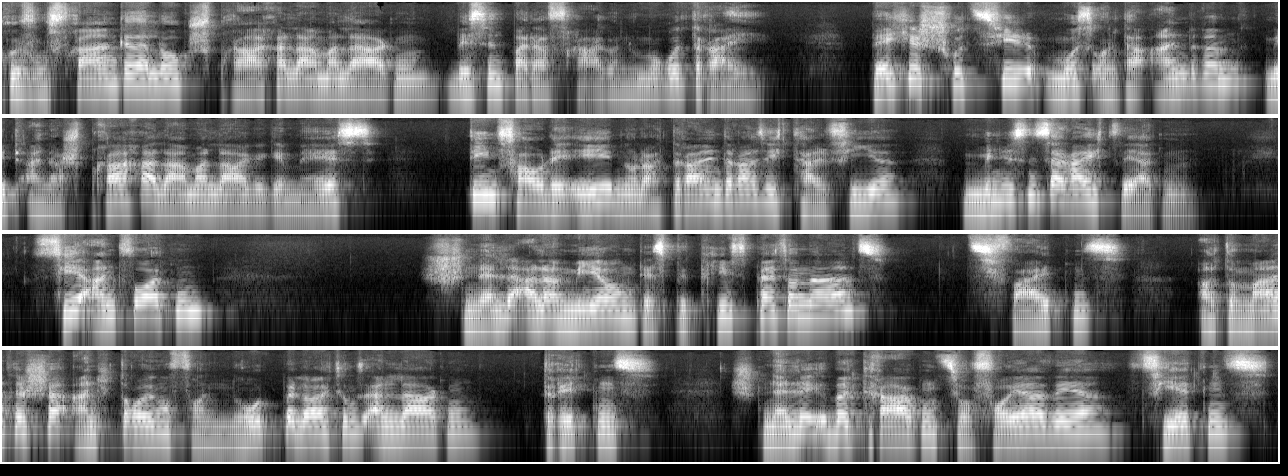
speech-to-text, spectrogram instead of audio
Prüfungsfragenkatalog Sprachalarmanlagen. Wir sind bei der Frage Nummer 3. Welches Schutzziel muss unter anderem mit einer Sprachalarmanlage gemäß DIN VDE 0833 Teil 4 mindestens erreicht werden? Vier Antworten. Schnelle Alarmierung des Betriebspersonals. Zweitens automatische Ansteuerung von Notbeleuchtungsanlagen. Drittens schnelle Übertragung zur Feuerwehr. Viertens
